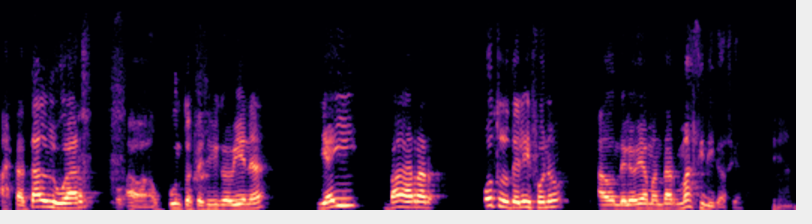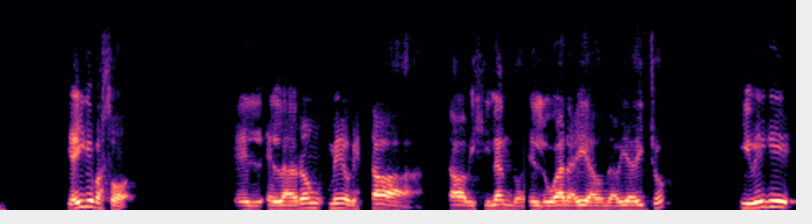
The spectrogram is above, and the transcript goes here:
hasta tal lugar, a a un punto específico de Viena, y ahí va a agarrar otro teléfono a donde le voy a mandar más indicaciones. Bien. ¿Y ahí qué pasó? El, el ladrón medio que estaba estaba vigilando el lugar ahí a donde había dicho, y ve que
